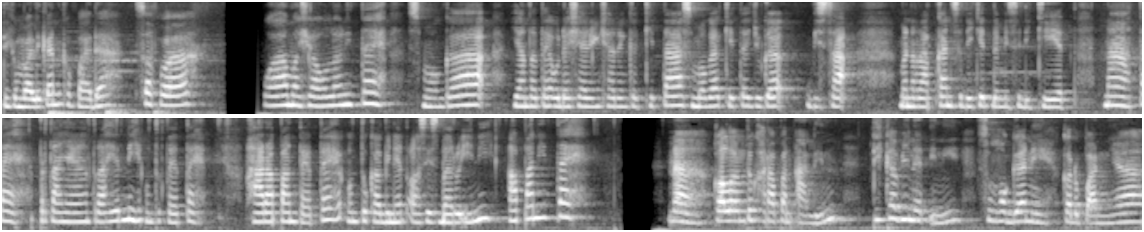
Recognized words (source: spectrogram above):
Dikembalikan kepada Sofa. Wah, Masya Allah nih Teh. Semoga yang Teteh udah sharing-sharing ke kita, semoga kita juga bisa menerapkan sedikit demi sedikit. Nah, Teh, pertanyaan yang terakhir nih untuk Teteh. Harapan Teteh untuk kabinet OSIS baru ini apa nih Teh? Nah, kalau untuk harapan Alin, di kabinet ini semoga nih ke depannya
